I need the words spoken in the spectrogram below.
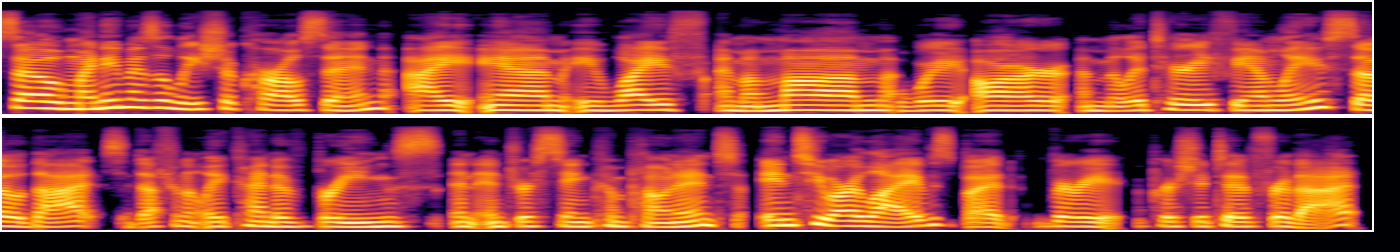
So, my name is Alisha Carlson. I am a wife, I'm a mom. We are a military family. So, that definitely kind of brings an interesting component into our lives, but very appreciative for that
